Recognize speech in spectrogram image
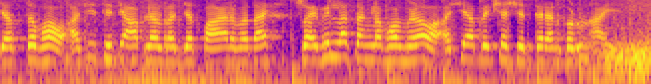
जास्त भाव अशी स्थिती आपल्याला राज्यात पाहायला मिळत आहे. सोयाबीनला चांगला भाव मिळावा अशी अपेक्षा शेतकऱ्यांकडून आहे.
